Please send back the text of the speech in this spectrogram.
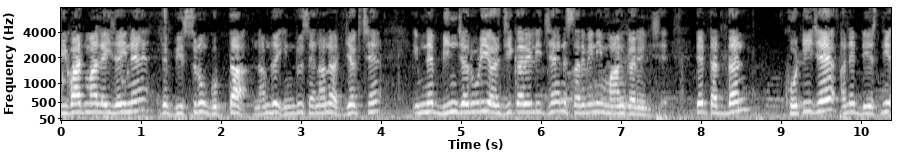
વિવાદમાં લઈ જઈને જે વિષ્ણુ ગુપ્તા નામનો હિન્દુ સેનાના અધ્યક્ષ છે, એમને બિનજરૂરી અરજી કરેલી છે અને સર્વેની માંગ કરેલી છે. તે તદ્દન ખોટી છે અને દેશની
